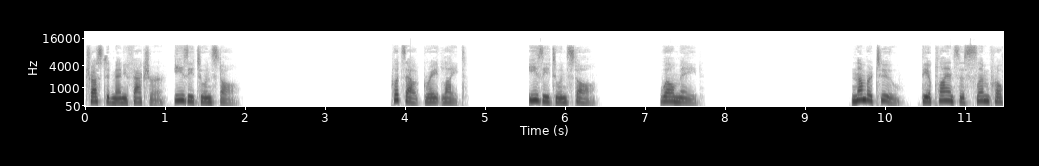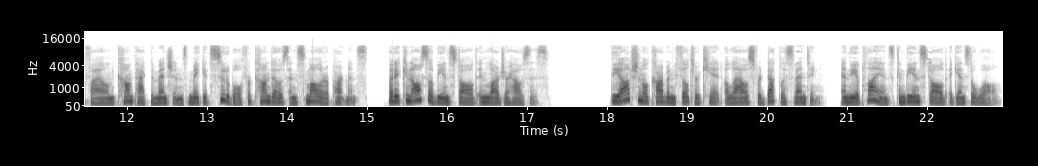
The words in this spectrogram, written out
trusted manufacturer, easy to install. Puts out great light. Easy to install. Well made. Number 2. The appliance's slim profile and compact dimensions make it suitable for condos and smaller apartments, but it can also be installed in larger houses. The optional carbon filter kit allows for ductless venting, and the appliance can be installed against a wall.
